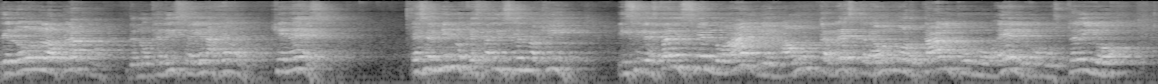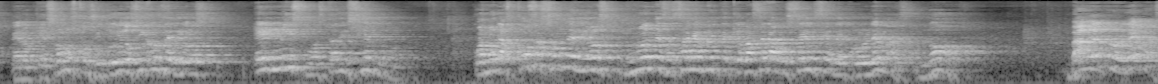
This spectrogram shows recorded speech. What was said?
del oro la plata, de lo que dice ahí en Ageo, ¿quién es? Es el mismo que está diciendo aquí. Y si le está diciendo a alguien, a un terrestre, a un mortal como él, como usted y yo, pero que somos constituidos hijos de Dios, él mismo está diciendo. Cuando las cosas son de Dios, no es necesariamente que va a ser ausencia de problemas, no. Va a haber problemas.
